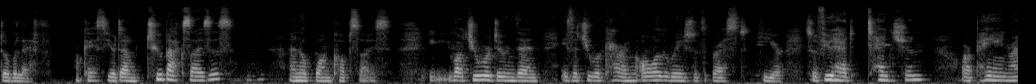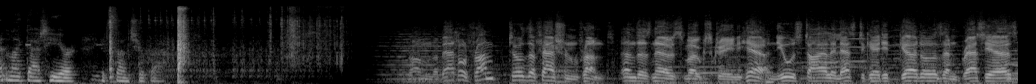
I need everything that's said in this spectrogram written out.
double F. Okay, so you're down two back sizes. Mm-hmm and up one cup size. What you were doing then is that you were carrying all the weight of the breast here. So if you had tension or pain or anything like that here, it's down to your bra. From the battlefront to the fashion front, and there's no smokescreen here. New style elasticated girdles and brassieres,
